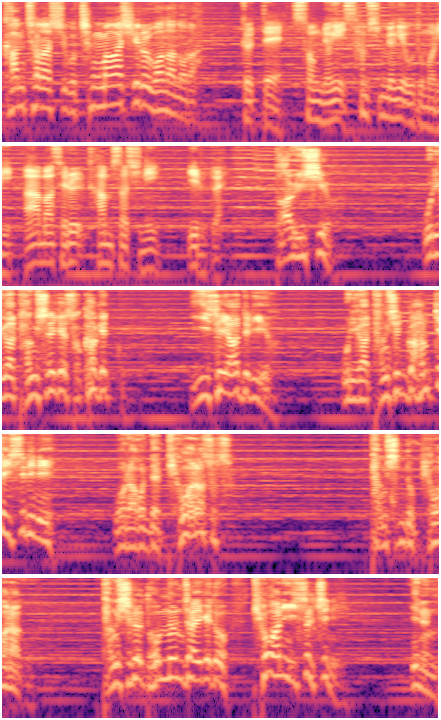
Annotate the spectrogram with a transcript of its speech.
감찰하시고 책망하시기를 원하노라. 그때 성령이 30명의 우두머리 아마세를 감싸시니 이르되 다윗이여, 우리가 당신에게 속하겠고 이세 아들이여, 우리가 당신과 함께 있으리니 원하건대 평안하소서. 당신도 평안하고 당신을 돕는 자에게도 평안이 있을지니 이는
